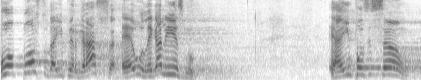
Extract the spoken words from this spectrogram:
o oposto da hipergraça é o legalismo, é a imposição,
